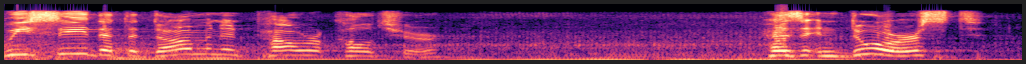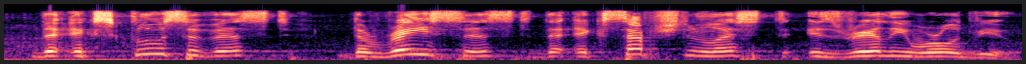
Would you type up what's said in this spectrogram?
we see that the dominant power culture has endorsed the exclusivist, the racist, the exceptionalist Israeli worldview.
